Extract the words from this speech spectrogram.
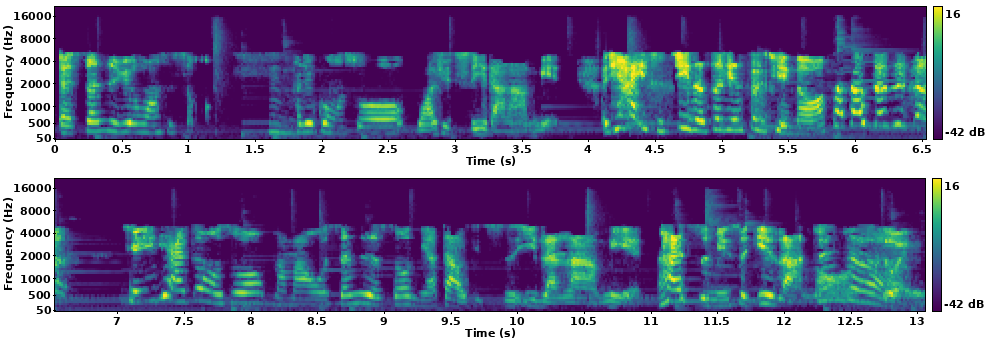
呃，生日愿望是什么？嗯，他就跟我说，我要去吃一兰拉面，而且他一直记得这件事情哦，他到生日的。前一天还跟我说：“妈妈，我生日的时候你要带我去吃一兰拉面。”他指名是一兰哦，真的对，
